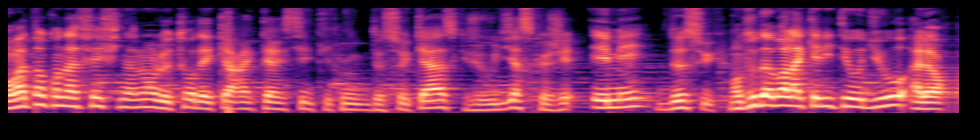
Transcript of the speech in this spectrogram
Bon, maintenant qu'on a fait finalement le tour des caractéristiques techniques de ce casque, je vais vous dire ce que j'ai aimé dessus. Bon, tout d'abord la qualité audio. Alors,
